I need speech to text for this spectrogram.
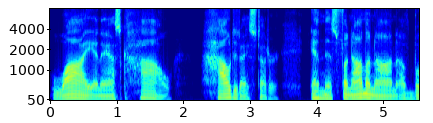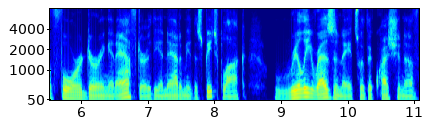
why and ask how. How did I stutter? And this phenomenon of before, during, and after, the anatomy of the speech block, really resonates with the question of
